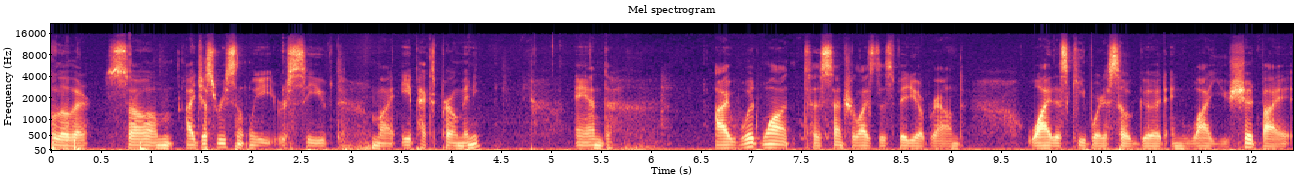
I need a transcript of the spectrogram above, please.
Hello there. So um, I just recently received my Apex Pro Mini, and I would want to centralize this video around why this keyboard is so good and why you should buy it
